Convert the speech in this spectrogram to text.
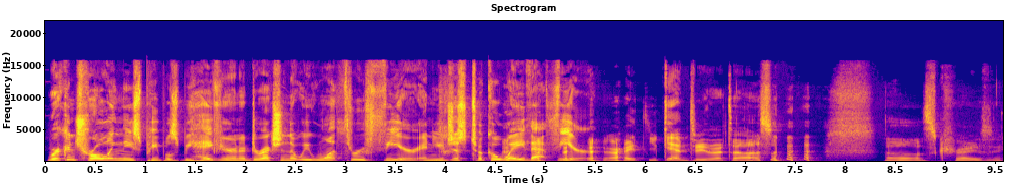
we're controlling these people's behavior in a direction that we want through fear and you just took away that fear Right? You can't do that to us. oh, it's crazy.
